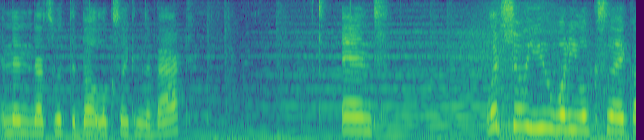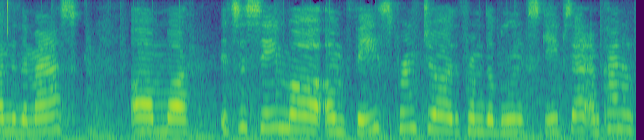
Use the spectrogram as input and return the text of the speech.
And then that's what the belt looks like in the back. And let's show you what he looks like under the mask. Um, uh, it's the same uh, um, face print uh, from the Balloon Escape set. I'm kind of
